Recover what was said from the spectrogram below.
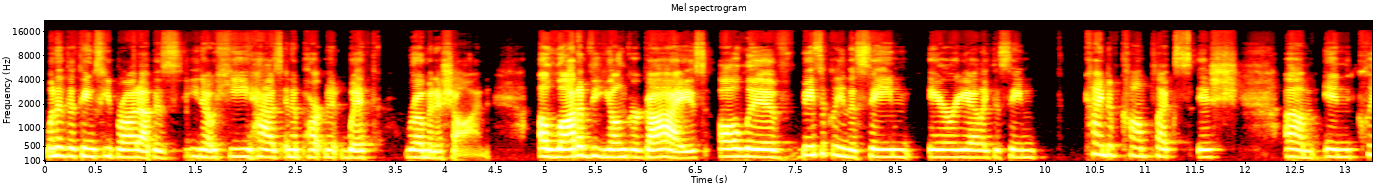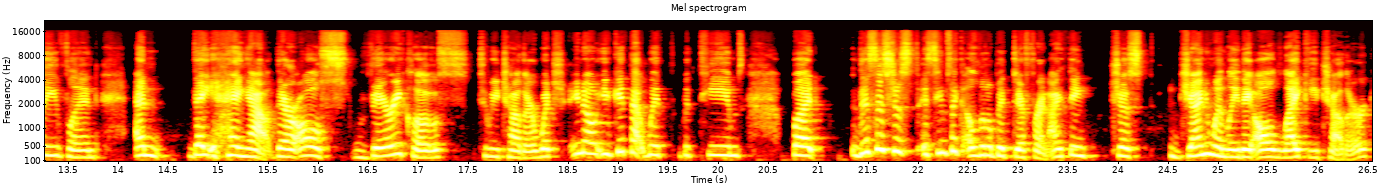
one of the things he brought up is you know he has an apartment with Roman Ahcan. A lot of the younger guys all live basically in the same area, like the same kind of complex ish um, in Cleveland, and they hang out. They're all very close to each other, which you know you get that with with teams, but this is just it seems like a little bit different. I think just genuinely they all like each other,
